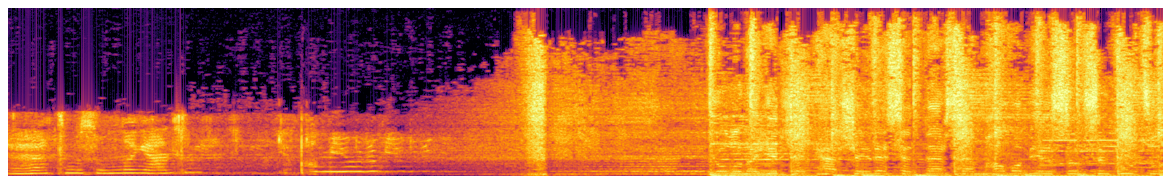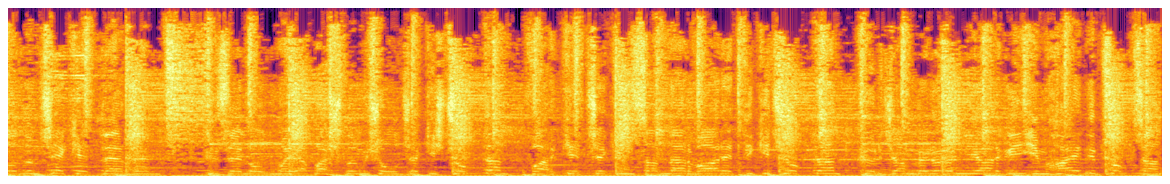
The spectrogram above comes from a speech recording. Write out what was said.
Hayatımın sonuna geldim. Yapamıyorum. Yoluna girecek her şey resetlersem Hava bir ısınsın kurtulalım ceketlerden Güzel olmaya başlamış olacak iş çoktan Fark edecek insanlar var ettik hiç yoktan Kıracağım ben ön yargıyı imha edip çoktan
